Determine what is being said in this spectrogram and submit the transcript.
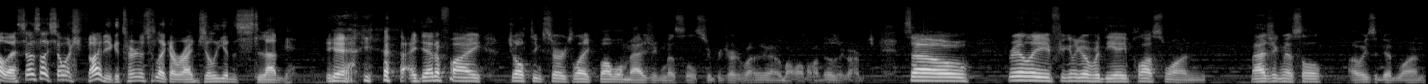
Oh, that sounds like so much fun. You could turn it into like a Ragillian slug. Yeah, yeah. Identify jolting surge, light bubble, magic missile, supercharged. Blah, blah, blah, blah, blah. Those are garbage. So really, if you're gonna go for the A plus one, magic missile, always a good one.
